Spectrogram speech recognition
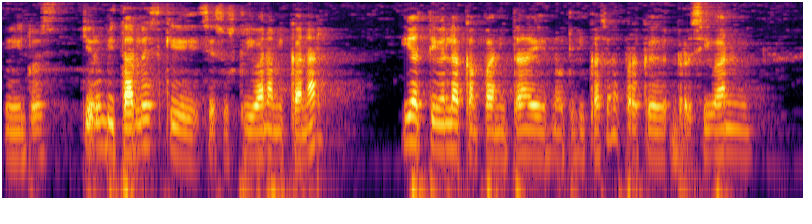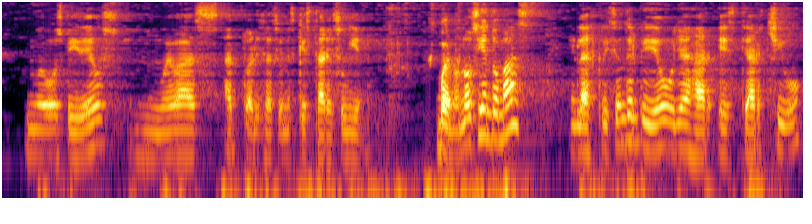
Entonces quiero invitarles que se suscriban a mi canal y activen la campanita de notificaciones para que reciban nuevos videos, nuevas actualizaciones que estaré subiendo. Bueno, no siendo más, en la descripción del video voy a dejar este archivo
